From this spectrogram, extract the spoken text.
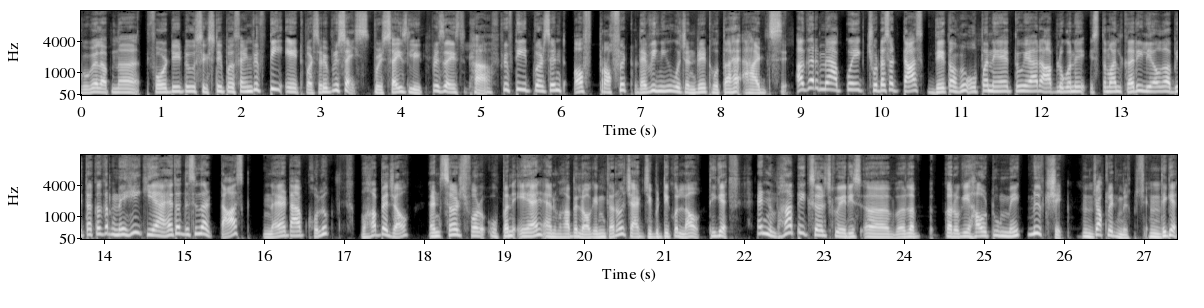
गूगल अपना 40 to 60 percent 58% precise precisely precise हाँ. 58% ऑफ़ प्रॉफिट रेवेन्यू वो जनरेट होता है एड्स से। अगर मैं आपको एक छोटा सा टास्क देता हूँ ओपन है तो यार आप लोगों ने इस्तेमाल कर ही लिया होगा अभी तक। अगर नहीं किया है तो दिस इज़ अ टास्क नया टैब खोलो वहाँ पे जाओ and search for open A I and वहाँ पे लॉग इन करो चैट जीपीटी को लाओ ठीक है? एंड वहाँ पे एक सर्च क्वेरी मतलब करोगे how to make milk shake. Chocolate milk shake. ठीक है?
